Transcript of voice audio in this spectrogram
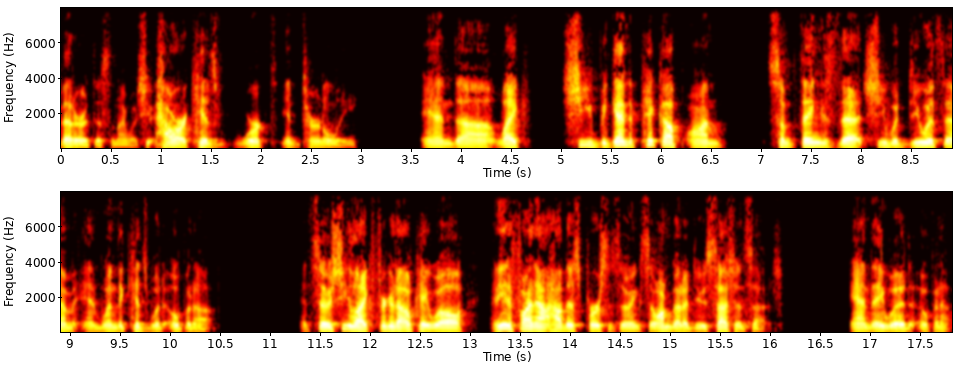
better at this than I was. She, how our kids worked internally, and uh, like she began to pick up on some things that she would do with them, and when the kids would open up, and so she like figured out, okay, well, I need to find out how this person's doing, so I'm going to do such and such and they would open up.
